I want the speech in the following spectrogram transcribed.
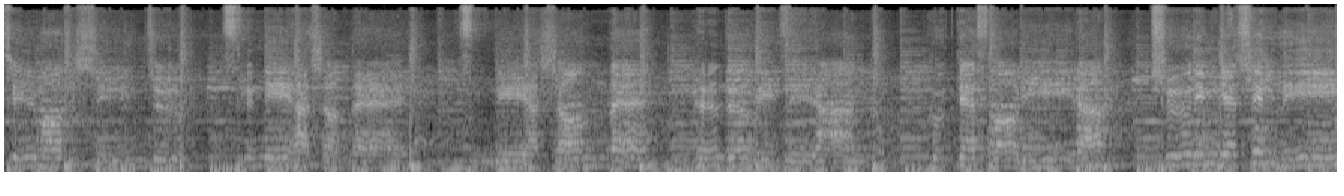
짊어지신 주 승리하셨네. 승리하셨네. 흔들리지 않고 굳게 서리라. 주님 계시니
